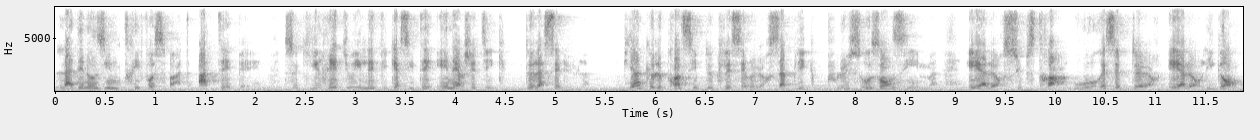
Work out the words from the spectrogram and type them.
l'adénosine triphosphate ATP, ce qui réduit l'efficacité énergétique de la cellule. Bien que le principe de clé-serrure s'applique plus aux enzymes et à leurs substrats ou aux récepteurs et à leurs ligands,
